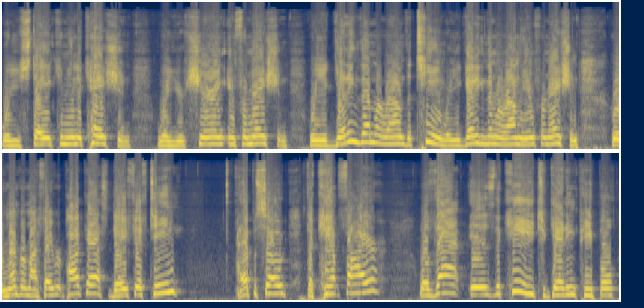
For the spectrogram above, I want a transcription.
where you stay in communication, where you're sharing information, where you're getting them around the team, where you're getting them around the information. Remember my favorite podcast, Day 15 episode, The Campfire? Well, that is the key to getting people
